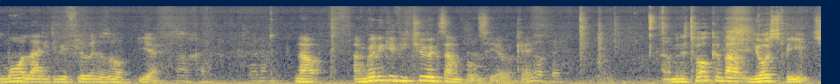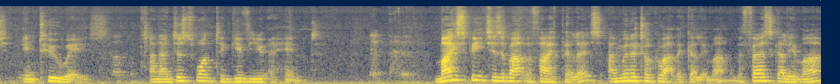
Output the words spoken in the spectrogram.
more likely to be fluent as well. Yeah. Okay. Now I'm going to give you two examples here, okay? Okay. I'm going to talk about your speech in two ways, Okay. And I just want to give you a hint. My speech is about the five pillars. I'm going to talk about the kalima. The first kalima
